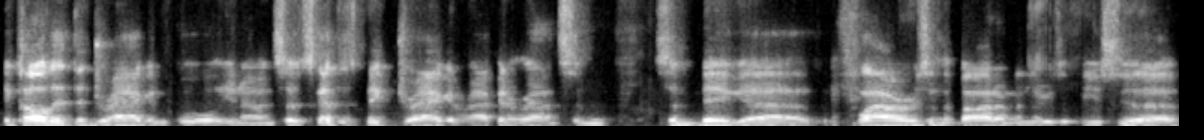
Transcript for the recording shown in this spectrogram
They called it the dragon pool, you know, and so it's got this big dragon wrapping around some some big uh, flowers in the bottom, and there's you see the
